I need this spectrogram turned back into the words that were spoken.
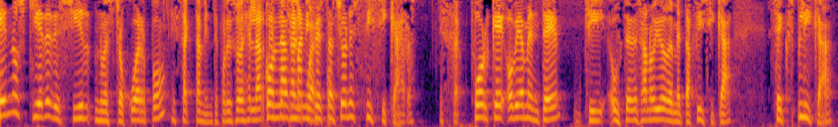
Qué nos quiere decir nuestro cuerpo Exactamente, por eso es el arte con las manifestaciones físicas. Claro, exacto. Porque obviamente, si ustedes han oído de metafísica, se explica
